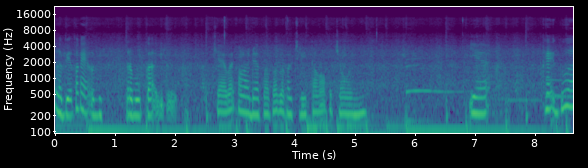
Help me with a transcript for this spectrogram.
lebih apa kayak lebih terbuka gitu. Cewek kalau ada apa-apa bakal cerita kok ke cowoknya. Ya kayak gue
